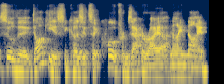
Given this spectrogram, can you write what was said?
So the donkey is because it's a quote from Zechariah 9 9,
